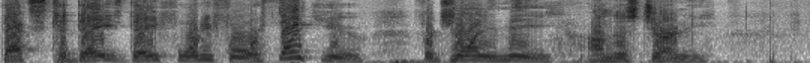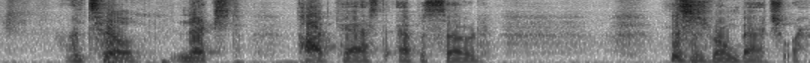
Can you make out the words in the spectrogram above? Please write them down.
That's today's day 44. Thank you for joining me on this journey. Until next podcast episode, this is Rome Bachelor.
